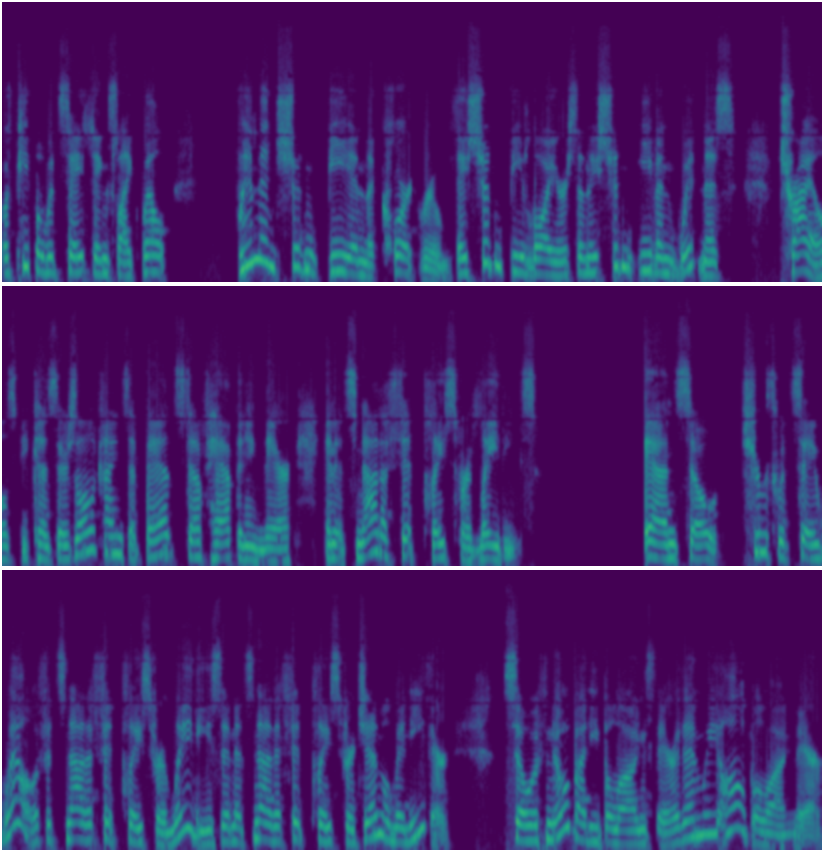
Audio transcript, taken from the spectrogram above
if people would say things like, well, women shouldn't be in the courtroom, they shouldn't be lawyers, and they shouldn't even witness trials because there's all kinds of bad stuff happening there, and it's not a fit place for ladies. And so truth would say, well, if it's not a fit place for ladies, then it's not a fit place for gentlemen either. So if nobody belongs there, then we all belong there.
